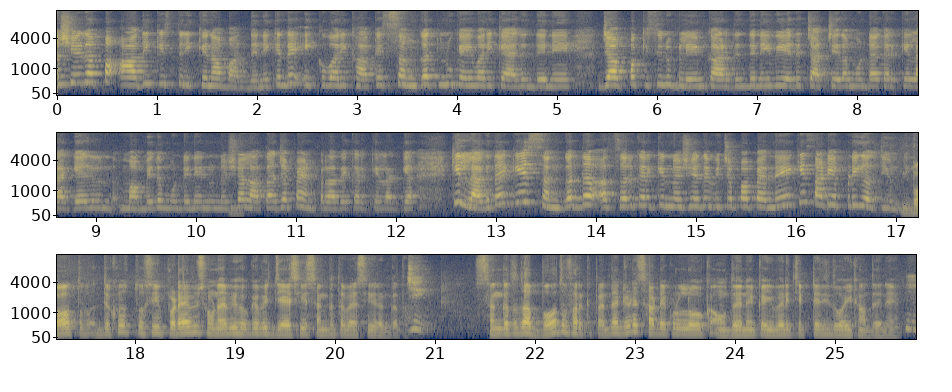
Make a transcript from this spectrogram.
ਨਸ਼ੇ ਦਾ ਆਪਾਂ ਆਦੀ ਕਿਸ ਤਰੀਕੇ ਨਾਲ ਬੰਦੇ ਨੇ? ਕਹਿੰਦੇ ਇੱਕ ਵਾਰੀ ਖਾ ਕੇ ਸੰਗਤ ਨੂੰ ਕਈ ਵਾਰੀ ਕਹਿ ਦਿੰਦੇ ਨੇ ਜਾਂ ਆਪਾਂ ਕਿਸੇ ਨੂੰ ਬਲੇਮ ਕਰ ਦਿੰਦੇ ਨੇ ਵੀ ਇਹਦੇ ਚਾਚੇ ਦਾ ਮੁੰਡਾ ਕਰਕੇ ਲੱਗ ਗਿਆ ਜਾਂ ਮਾਮੇ ਦੇ ਮੁੰਡੇ ਨੇ ਇਹਨੂੰ ਨਸ਼ਾ ਲਾਤਾ ਜਾਂ ਭੈਣ ਭਰਾ ਦੇ ਕਰਕੇ ਲੱਗ ਗਿਆ। ਕਿ ਲੱਗਦਾ ਹੈ ਕਿ ਇਹ ਸੰਗਤ ਦਾ ਅਸਰ ਕਰਕੇ ਨਸ਼ੇ ਦੇ ਵਿੱਚ ਆਪਾਂ ਪੈਂਦੇ ਹਾਂ ਕਿ ਸਾਡੀ ਆਪਣੀ ਗਲਤੀ ਹੁੰਦੀ ਬਹੁਤ ਵ- ਦੇਖੋ ਤੁਸੀਂ ਪੜਿਆ ਵੀ ਸੁਣਿਆ ਵੀ ਹੋਗੇ ਵੀ ਜੈਸੀ ਸੰਗਤ ਵੈਸੀ ਰੰਗਤ। ਜੀ। ਸੰਗਤ ਦਾ ਬਹੁਤ ਫ਼ਰਕ ਪੈਂਦਾ ਜਿਹੜੇ ਸਾਡੇ ਕੋਲ ਲੋਕ ਆਉਂਦੇ ਨੇ ਕਈ ਵਾਰੀ ਚਿੱਟੇ ਦੀ ਦਵਾਈ ਖਾਂਦੇ ਨੇ ਹੂੰ।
